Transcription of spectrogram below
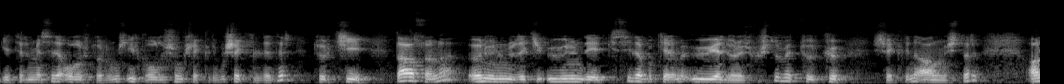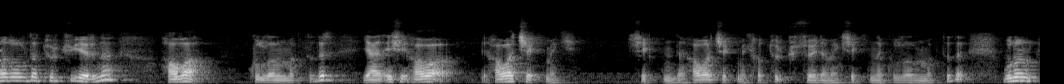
getirilmesiyle oluşturulmuş ilk oluşum şekli bu şekildedir. Türki. Daha sonra ön ünlüdeki ü'nün de etkisiyle bu kelime ü'ye dönüşmüştür ve türkü şeklini almıştır. Anadolu'da türkü yerine hava kullanılmaktadır. Yani eşi hava hava çekmek şeklinde, hava çekmek, türkü söylemek şeklinde kullanılmaktadır. Bunun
